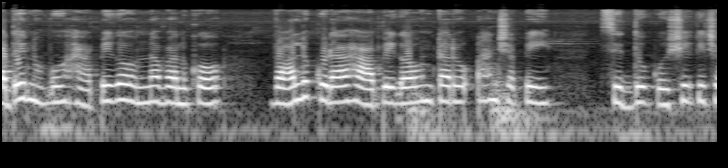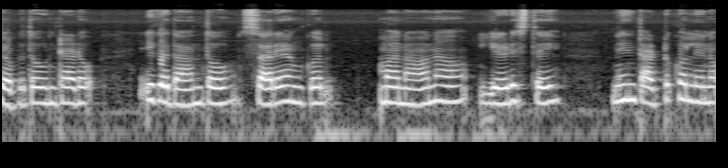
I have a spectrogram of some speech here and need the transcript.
అదే నువ్వు హ్యాపీగా ఉన్నావనుకో వాళ్ళు కూడా హ్యాపీగా ఉంటారు అని చెప్పి సిద్ధు ఖుషికి చెబుతూ ఉంటాడు. ఇక దాంతో సరే అంకుల్ మా నాన్న ఏడిస్తే నేను తట్టుకోలేను.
